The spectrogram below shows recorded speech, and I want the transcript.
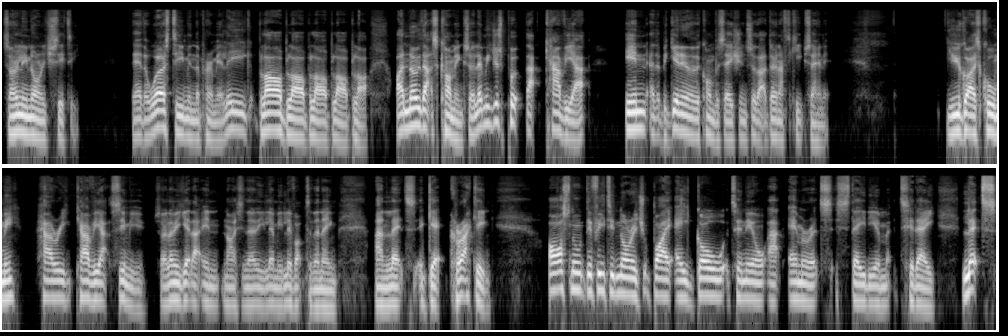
It's only Norwich City. They're the worst team in the Premier League, blah, blah, blah, blah, blah. I know that's coming. So let me just put that caveat in at the beginning of the conversation so that I don't have to keep saying it. You guys call me Harry Caveat Symeou. So let me get that in nice and early. Let me live up to the name and let's get cracking. Arsenal defeated Norwich by a goal to nil at Emirates Stadium today. Let's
